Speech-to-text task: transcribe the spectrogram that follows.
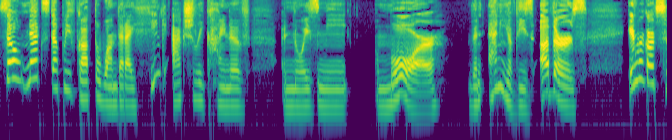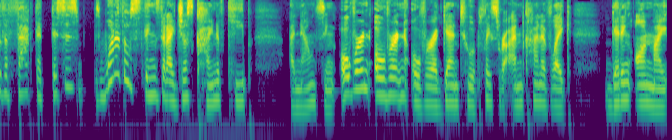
So, next up, we've got the one that I think actually kind of annoys me more than any of these others in regards to the fact that this is one of those things that I just kind of keep announcing over and over and over again to a place where I'm kind of like getting on my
